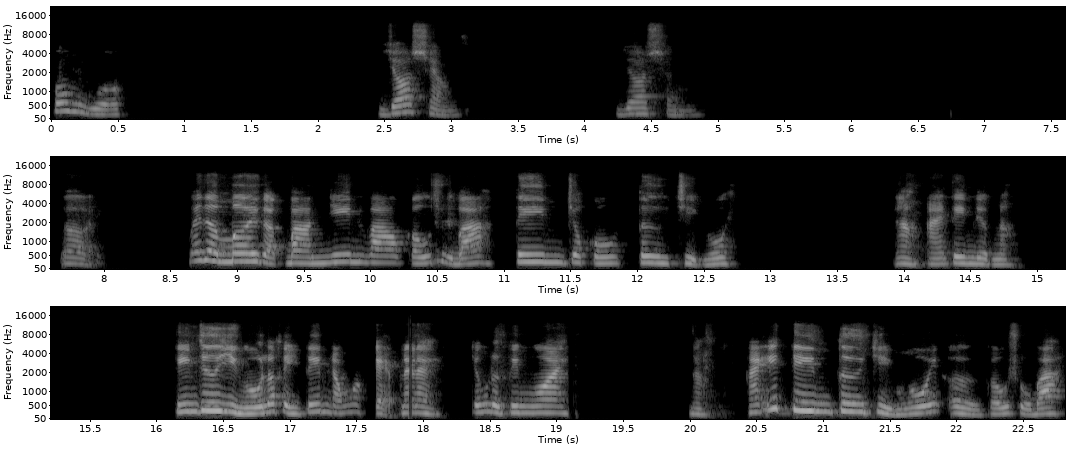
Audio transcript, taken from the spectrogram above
homework yourself yourself rồi, bây giờ mời các bạn nhìn vào cấu thứ ba, tìm cho cô từ chỉ ngôi. Nào, ai tìm được nào? Tìm từ chỉ ngôi là phải tìm đóng ngoặc kẹp này này, chứ không được tìm ngoài. Nào, hãy tìm từ chỉ ngôi ở cấu số 3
